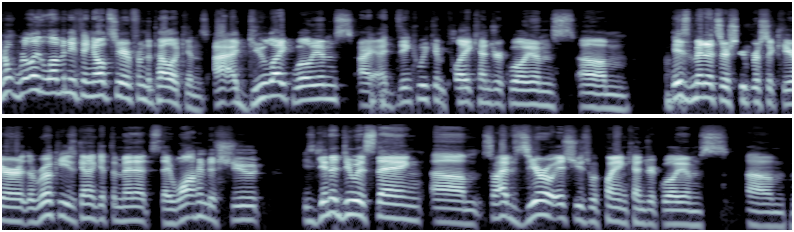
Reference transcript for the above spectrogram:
I don't really love anything else here from the Pelicans. I, I do like Williams. I, I, think we can play Kendrick Williams. Um, his minutes are super secure. The rookie is going to get the minutes. They want him to shoot. He's going to do his thing. Um, so I have zero issues with playing Kendrick Williams. Um,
